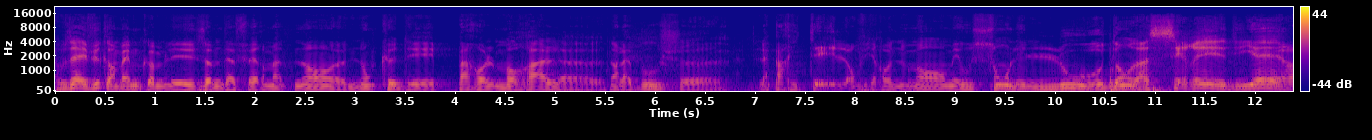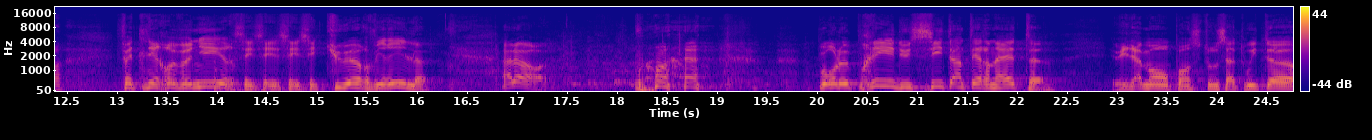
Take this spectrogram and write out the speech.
Vous avez vu quand même comme les hommes d'affaires maintenant euh, n'ont que des paroles morales euh, dans la bouche. euh, la parité, l'environnement, mais où sont les loups aux dents acérées d'hier? Faites-les revenir, ces, tueurs virils. Alors, pour le prix du site internet, évidemment, on pense tous à Twitter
